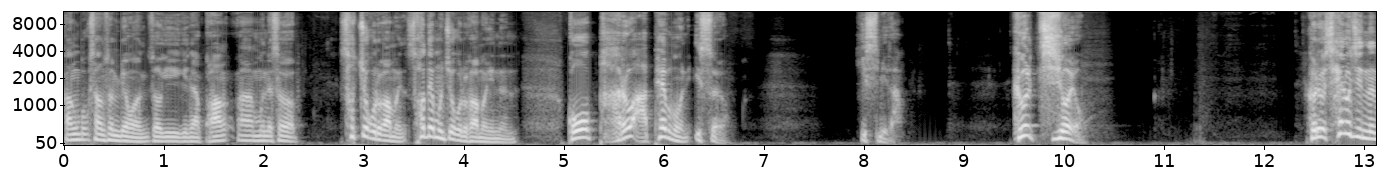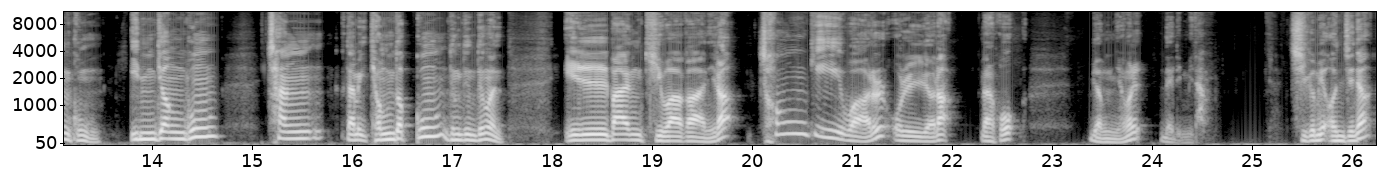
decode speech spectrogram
강북 삼성병원. 저기 그냥 광화문에서 서쪽으로 가면, 서대문 쪽으로 가면 있는. 그 바로 앞에 보면 있어요. 있습니다. 그걸 지어요. 그리고 새로 짓는 궁, 인경궁, 창, 그 다음에 경덕궁 등등등은 일반 기와가 아니라 청기와를 올려라 라고 명령을 내립니다. 지금이 언제냐?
